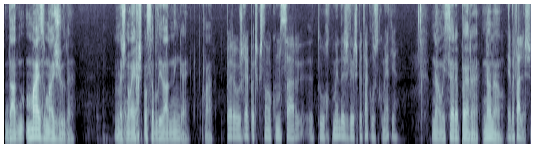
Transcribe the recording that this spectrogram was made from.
dado mais uma ajuda, mas não é responsabilidade de ninguém, claro. Para os rappers que estão a começar, tu recomendas ver espetáculos de comédia? Não, isso era para. Não, não. É batalhas?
